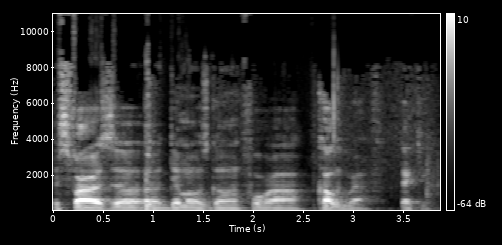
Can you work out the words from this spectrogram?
as far as uh, uh, demo is gone for uh, collagraph. Thank you.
